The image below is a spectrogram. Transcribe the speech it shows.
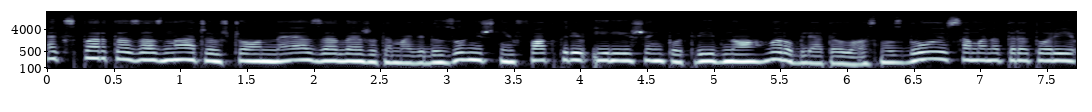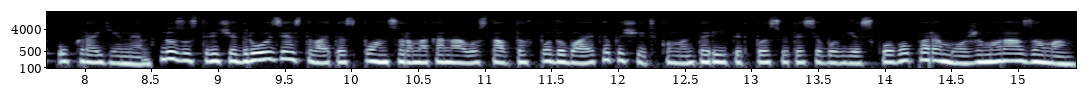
Експерт зазначив, що не залежатиме від зовнішніх факторів і рішень. Потрібно виробляти власну зброю саме на території України. До зустрічі, друзі. Ставайте спонсорами каналу, ставте вподобайки, пишіть коментарі, підписуйтесь обов'язково. Переможемо разом.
